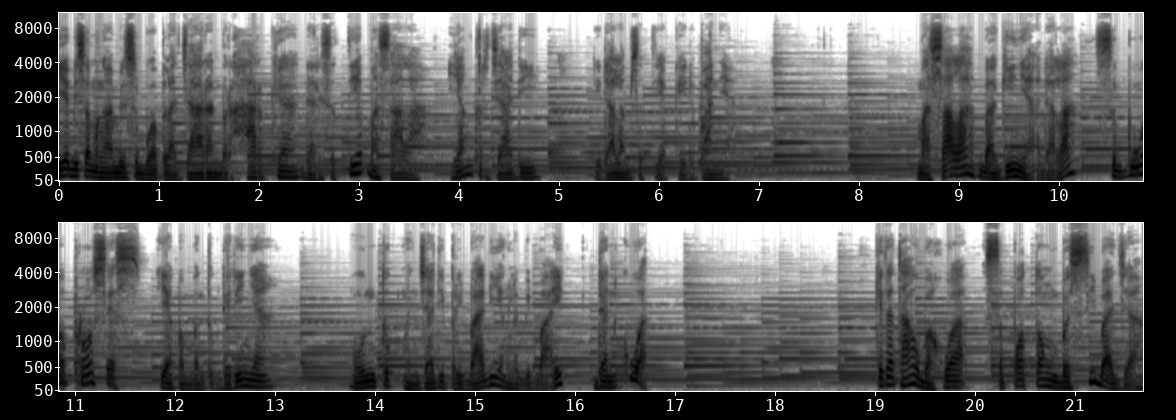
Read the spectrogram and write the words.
Ia bisa mengambil sebuah pelajaran berharga dari setiap masalah yang terjadi di dalam setiap kehidupannya. Masalah baginya adalah sebuah proses yang membentuk dirinya untuk menjadi pribadi yang lebih baik dan kuat. Kita tahu bahwa sepotong besi baja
